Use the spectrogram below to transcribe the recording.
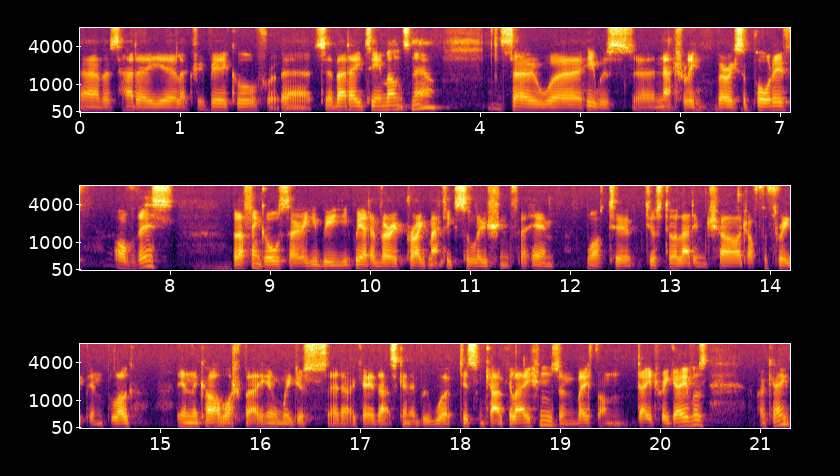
uh, that's had a uh, electric vehicle for about about eighteen months now. So uh, he was uh, naturally very supportive of this, but I think also he, we, we had a very pragmatic solution for him, what to just to let him charge off the three pin plug in the car wash bay, and we just said, okay, that's going to be work. Did some calculations, and based on data he gave us, okay,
